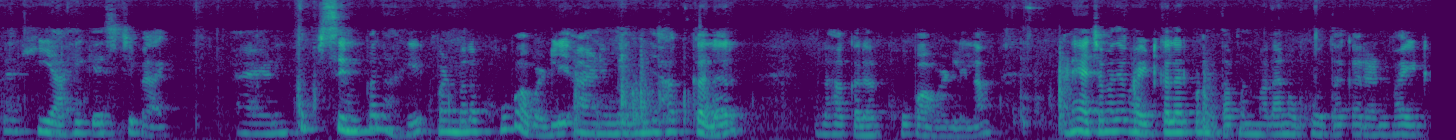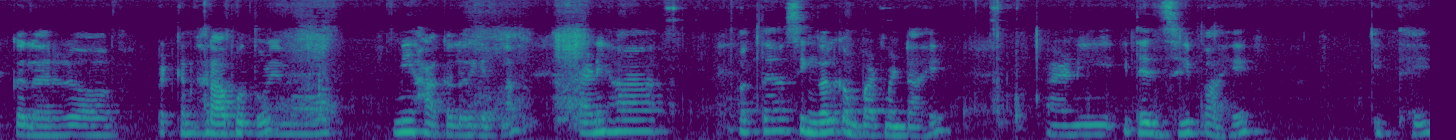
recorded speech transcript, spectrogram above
तर ही आहे गेस्टची बॅग आणि खूप सिंपल आहे पण मला खूप आवडली आणि मेन म्हणजे हा कलर मला हा कलर खूप आवडलेला. आणि ह्याच्यामध्ये व्हाईट कलर पण होता पण मला नको होता कारण व्हाईट कलर पटकन खराब होतो. मग? मी हा कलर घेतला. आणि हा फक्त सिंगल कंपार्टमेंट आहे. आणि इथे झिप आहे. इथे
